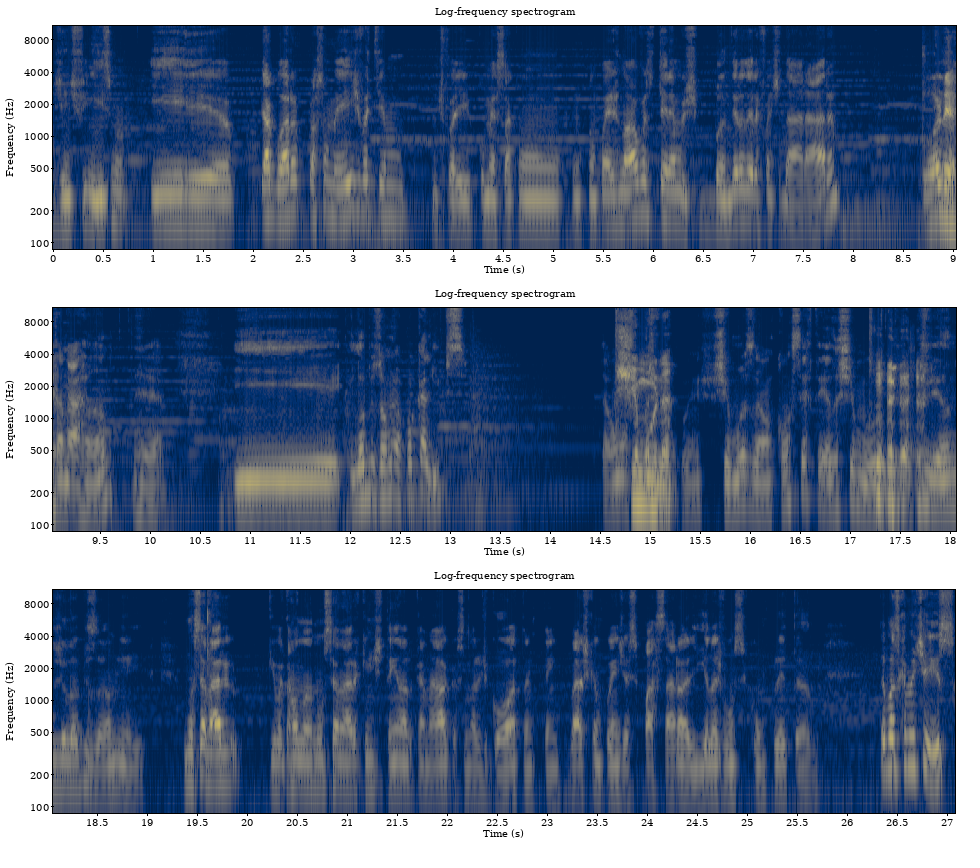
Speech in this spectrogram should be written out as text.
Gente finíssima. E, e agora, próximo mês, vai ter. A gente vai começar com, com campanhas novas. Teremos Bandeira do Elefante da Arara. Olha! Tá narrando. É. E, e Lobisomem Apocalipse. Então, Shimu, né? Shimuzão, com certeza, Shimu, viando de lobisomem aí no cenário que vai estar rolando um cenário que a gente tem lá do canal, que é o cenário de Gotham, que tem várias campanhas que já se passaram ali, elas vão se completando. Então, basicamente é isso.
